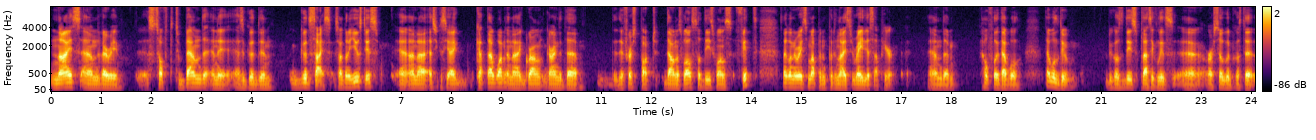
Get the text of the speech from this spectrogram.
nice and very uh, soft to bend and it has a good um, good size. So I'm gonna use this uh, and uh, as you can see I cut that one and I ground grinded the the first part down as well so these ones fit. I'm gonna raise them up and put a nice radius up here and um, hopefully that will that will do because these plastic lids uh, are so good because the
